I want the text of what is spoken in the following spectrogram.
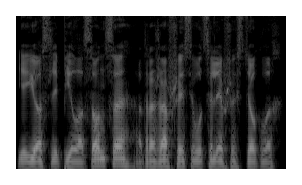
Ее ослепило солнце, отражавшееся в уцелевших стеклах.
